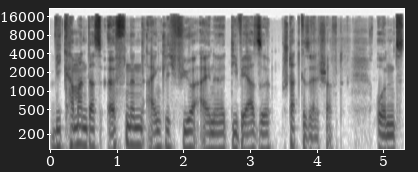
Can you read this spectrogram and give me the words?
wie kann man das öffnen eigentlich für eine diverse Stadtgesellschaft? Und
